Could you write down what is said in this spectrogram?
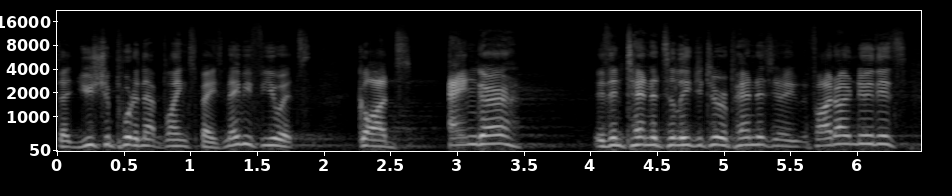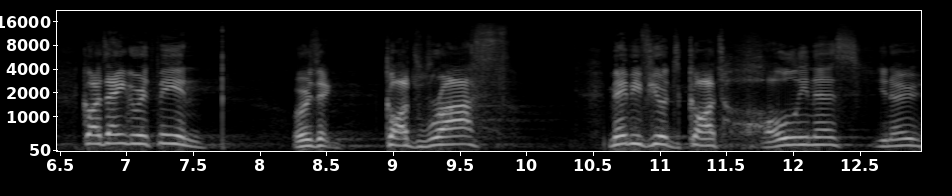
that you should put in that blank space? Maybe for you it's God's anger is intended to lead you to repentance. You know, if I don't do this, God's angry with me. And, or is it God's wrath? Maybe for you it's God's holiness, you know,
